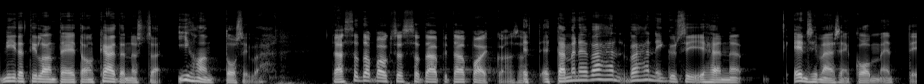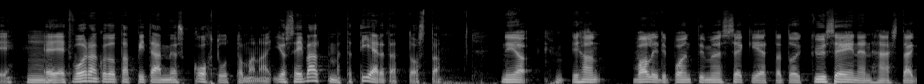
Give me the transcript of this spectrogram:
niitä tilanteita on käytännössä ihan tosi vähän. Tässä tapauksessa tämä pitää paikkaansa. Tämä menee vähän, vähän niin kuin siihen ensimmäiseen kommenttiin, hmm. että et voidaanko tota pitää myös kohtuuttomana, jos ei välttämättä tiedetä tosta. Niin ja ihan validi pointti myös sekin, että toi kyseinen hashtag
